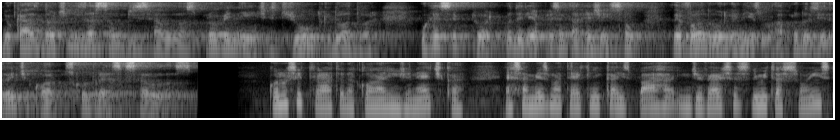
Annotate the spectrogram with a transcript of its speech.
No caso da utilização de células provenientes de outro doador, o receptor poderia apresentar rejeição, levando o organismo a produzir anticorpos contra essas células. Quando se trata da clonagem genética, essa mesma técnica esbarra em diversas limitações,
